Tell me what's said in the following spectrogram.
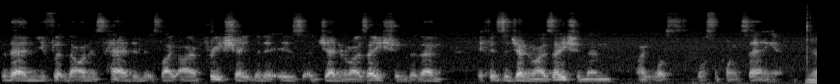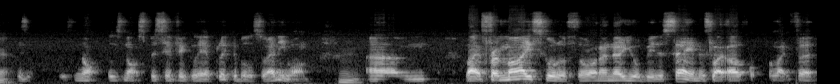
But then you flip that on its head, and it's like I appreciate that it is a generalization, but then if it's a generalization, then like what's what's the point of saying it? Yeah, it's, it's not it's not specifically applicable to anyone. Mm. Um, like from my school of thought, and I know you'll be the same. It's like I'll, like for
